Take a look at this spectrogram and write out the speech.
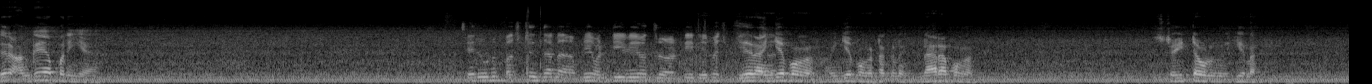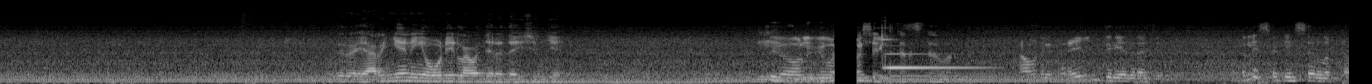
சரி அங்கேயா போறீங்க? சரி விடு ஃபர்ஸ்ட் தானே அப்படியே வண்டியிலேயே வந்துடும் வண்டி டேமேஜ் சரி அங்கேயே போங்க அங்கேயே போங்க டக்குன்னு நேராக போங்க. ஸ்ட்ரைட்டாக விடுங்க கீழே. இதில் இறங்கியே நீங்கள் ஓடிடலாம் வந்து தயவு செஞ்சு. சரி அவனுக்கு டிரைவிங் தெரியாது ராஜு. ஒன்லி செட்டிங்ஸ் இருக்கா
